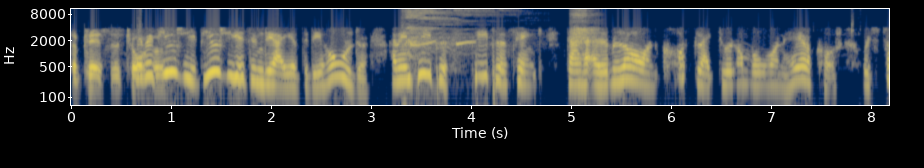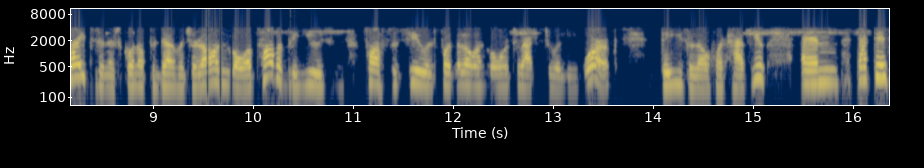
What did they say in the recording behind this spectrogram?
the place is total. Yeah, but beauty, beauty is in the eye of the beholder. I mean, people people think that a lawn cut like to a number one haircut with stripes in it going up and down with your lawnmower, probably using fossil fuel for the lawnmower to actually work, diesel or what have you, um, that this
